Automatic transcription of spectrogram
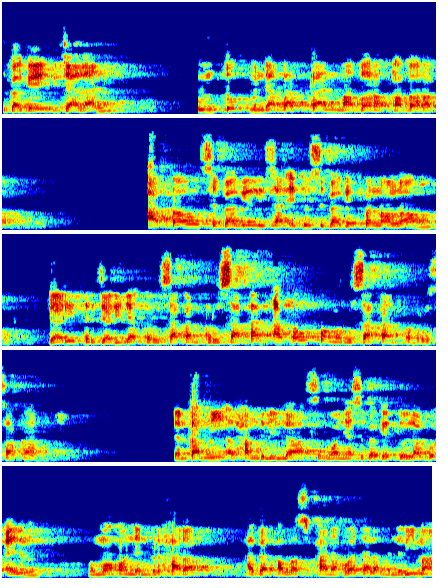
Sebagai jalan untuk mendapatkan madarat-madarat. Atau sebagai lisan itu sebagai penolong dari terjadinya kerusakan-kerusakan atau pengerusakan-pengerusakan. Dan kami alhamdulillah semuanya sebagai tulabu ilm memohon dan berharap agar Allah Subhanahu wa taala menerima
